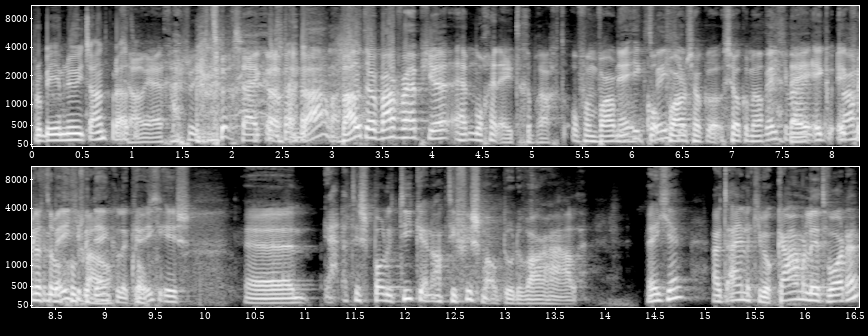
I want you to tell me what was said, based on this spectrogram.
probeer je hem nu iets aan te praten? Zo, jij gaat weer terugzeiken. Schandalig. Wouter, waarvoor heb je hem nog geen eten gebracht? Of een warm Nee, ik kop weet warm chocomel? Weet je waar nee, ik, ik, vind ik het een beetje bedenkelijk keek, is... eh, ja, dat is politiek en activisme ook door de war halen. Weet je? Uiteindelijk, je wil Kamerlid worden.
